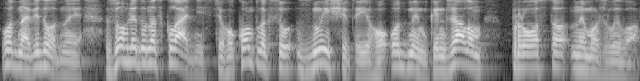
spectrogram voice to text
одна від одної. З огляду на складність цього комплексу знищити його одним кинджалом просто неможливо.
